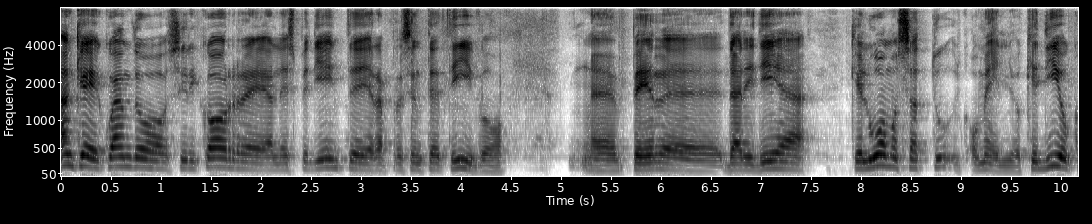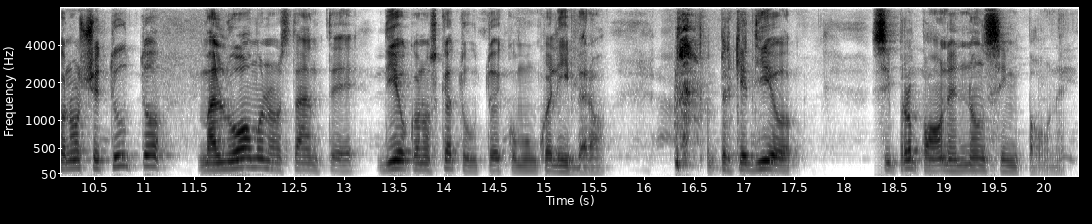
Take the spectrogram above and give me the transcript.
Anche quando si ricorre all'espediente rappresentativo eh, per eh, dare idea che l'uomo sa tutto, o meglio, che Dio conosce tutto, ma l'uomo, nonostante Dio conosca tutto, è comunque libero, perché Dio si propone, non si impone.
